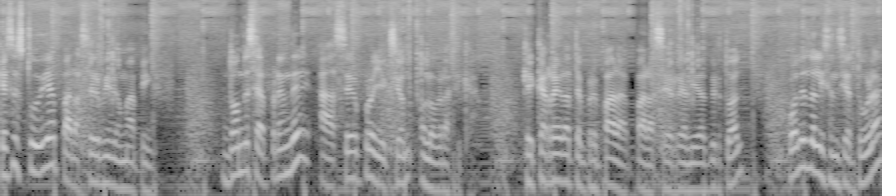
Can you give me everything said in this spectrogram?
¿Qué se estudia para hacer videomapping? ¿Dónde se aprende a hacer proyección holográfica? ¿Qué carrera te prepara para hacer realidad virtual? ¿Cuál es la licenciatura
